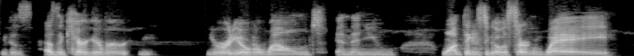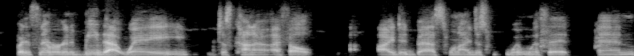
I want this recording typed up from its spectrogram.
because as a caregiver, you're already overwhelmed and then you want things to go a certain way, but it's never going to be that way. You just kind of, I felt I did best when I just went with it and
